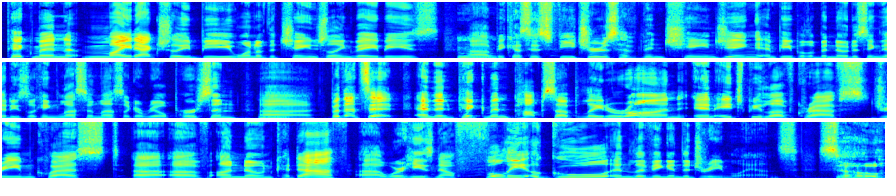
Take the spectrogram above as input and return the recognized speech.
Pickman might actually be one of the changeling babies uh, because his features have been changing, and people have been noticing that he's looking less and less like a real person. Uh, but that's it. And then Pickman pops up later on in H.P. Lovecraft's Dream Quest uh, of Unknown Kadath, uh, where he is now fully a ghoul and living in the Dreamlands. So.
